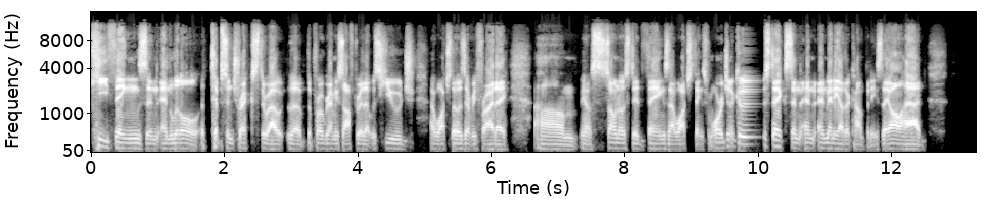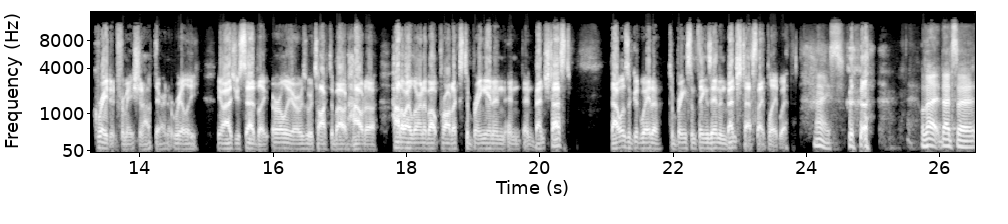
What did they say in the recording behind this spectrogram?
key things and, and little tips and tricks throughout the, the programming software that was huge. I watched those every Friday. Um, you know, Sonos did things. I watched things from Origin Acoustics and, and, and many other companies. They all had great information out there. And it really you know as you said like earlier as we talked about how to how do i learn about products to bring in and, and, and bench test? That was a good way to to bring some things in and bench test i played with. Nice. Well that that's a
